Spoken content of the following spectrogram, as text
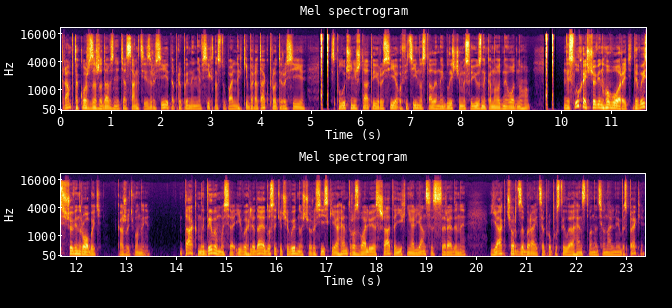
Трамп також зажадав зняття санкцій з Росії та припинення всіх наступальних кібератак проти Росії. Сполучені Штати і Росія офіційно стали найближчими союзниками одне одного. Не слухай, що він говорить, дивись, що він робить, кажуть вони. Так, ми дивимося, і виглядає досить очевидно, що російський агент розвалює США та їхні альянси зсередини. Як, чорт забирай, це пропустили Агентства національної безпеки?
